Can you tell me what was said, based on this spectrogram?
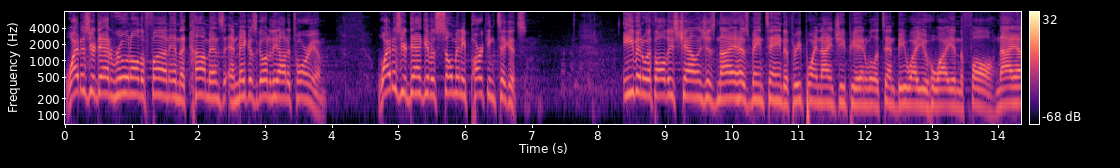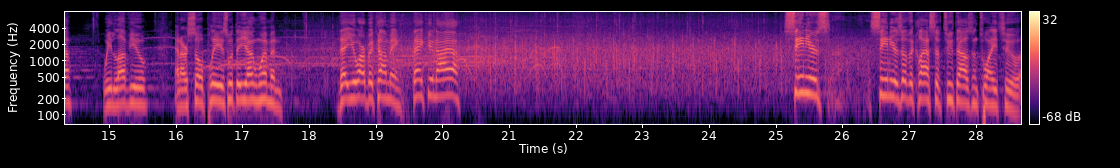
Why does your dad ruin all the fun in the commons and make us go to the auditorium? Why does your dad give us so many parking tickets? Even with all these challenges, Naya has maintained a 3.9 GPA and will attend BYU Hawaii in the fall. Naya, we love you and are so pleased with the young women that you are becoming. Thank you, Naya. Seniors, seniors of the class of 2022,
